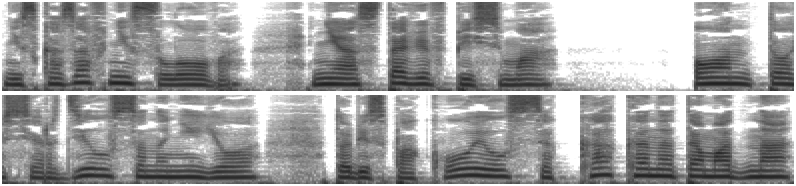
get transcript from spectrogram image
не сказав ни слова, не оставив письма. Он то сердился на нее, то беспокоился, как она там одна,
